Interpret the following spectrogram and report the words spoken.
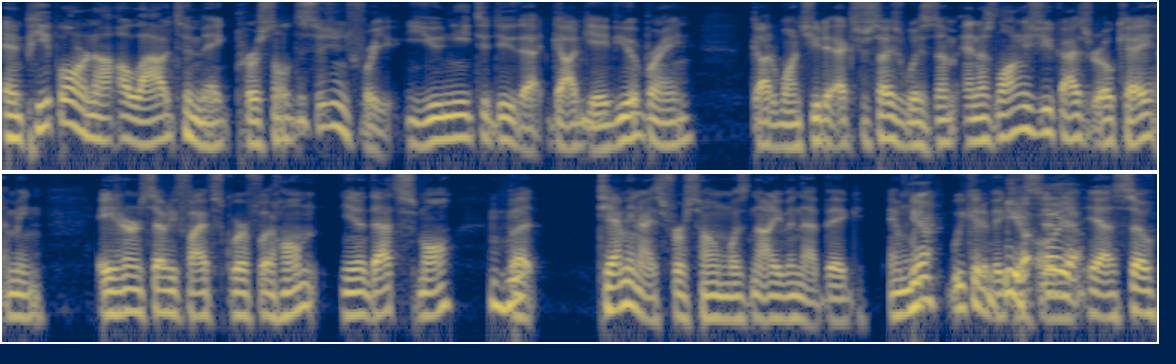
and people are not allowed to make personal decisions for you. You need to do that. God gave you a brain. God wants you to exercise wisdom, and as long as you guys are okay, I mean, 875 square foot home, you know that's small, but Tammy and I's first home was not even that big, and we, Yeah. we could have Yeah, existed. oh, yeah. yeah. So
